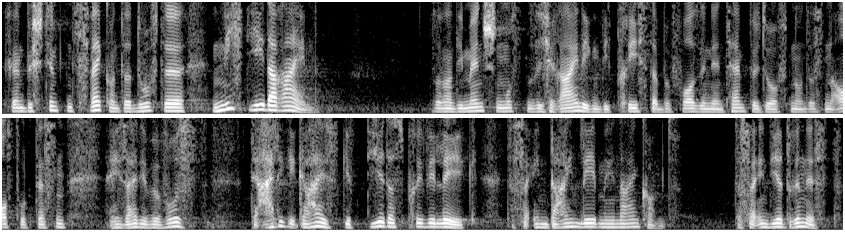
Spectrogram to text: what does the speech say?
für einen bestimmten Zweck und da durfte nicht jeder rein sondern die Menschen mussten sich reinigen, die Priester, bevor sie in den Tempel durften. Und das ist ein Ausdruck dessen, hey, sei dir bewusst, der Heilige Geist gibt dir das Privileg, dass er in dein Leben hineinkommt, dass er in dir drin ist.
